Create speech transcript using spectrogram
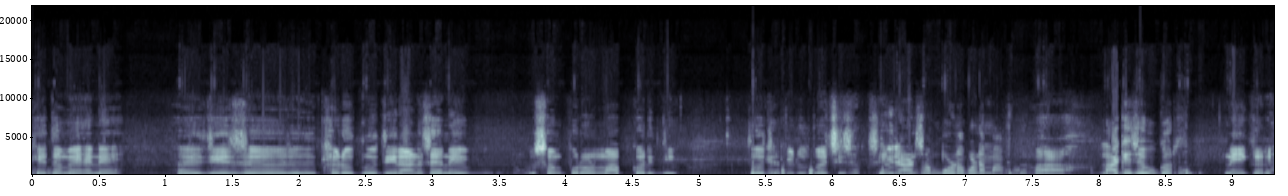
કે તમે એને જે ખેડૂતનું ધિરાણ છે ને સંપૂર્ણ માફ કરી દઉં તો જ ખેડૂત બચી શકશે. ધિરાણ સંપૂર્ણપણે માફ હા. લાગે છે એવું કરશે? નહીં કરે.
